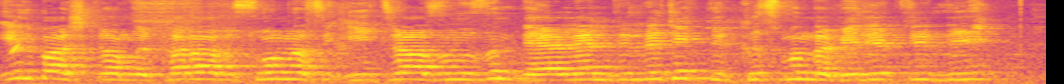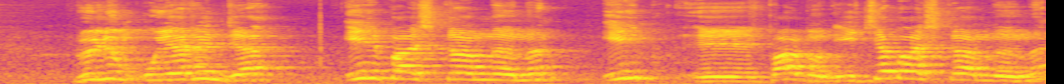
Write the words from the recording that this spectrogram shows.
il başkanlığı kararı sonrası itirazınızın değerlendirilecektir kısmında belirtildiği bölüm uyarınca il başkanlığının il e, pardon ilçe başkanlığının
